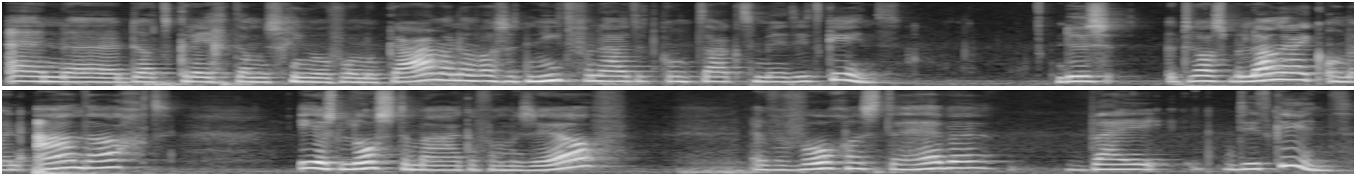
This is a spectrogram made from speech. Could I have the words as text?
En eh, dat kreeg ik dan misschien wel voor elkaar, maar dan was het niet vanuit het contact met dit kind. Dus het was belangrijk om mijn aandacht eerst los te maken van mezelf en vervolgens te hebben bij dit kind.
